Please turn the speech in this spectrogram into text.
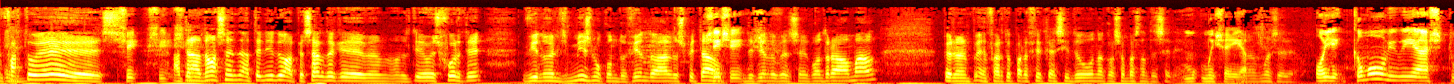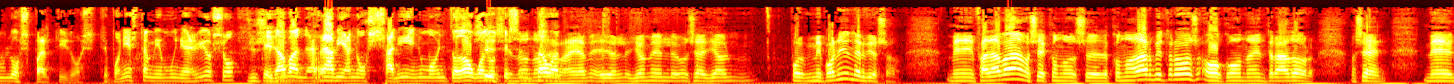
infarto es. Sí, sí, ha- sí. Además, ha tenido, a pesar de que mm, el tío es fuerte, vino él mismo conduciendo al hospital diciendo que se encontraba mal. Pero el infarto parece que ha sido una cosa bastante seria. mu- Muy seria. Muy seria. Oye, ¿cómo vivías tú los partidos? ¿Te ponías también muy nervioso? Yo ¿Te sí, daba yo- rabia no salir en un momento dado cuando te sí, no, no, sentabas? yo, me, o sea, por- me ponía nervioso. Me enfadaba, o sea, con los, eh, con los árbitros o con el entrenador. O sea, me-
